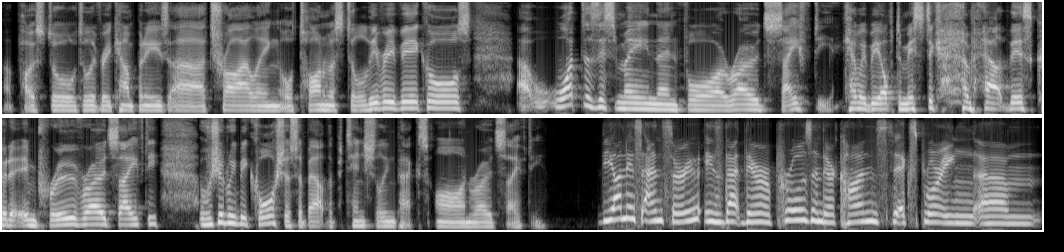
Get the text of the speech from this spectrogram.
Uh, postal delivery companies are trialing autonomous delivery vehicles. Uh, what does this mean then for road safety? Can we be optimistic about this? Could it improve road safety? Or should we be cautious about the potential impacts on road safety? The honest answer is that there are pros and there are cons to exploring um,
